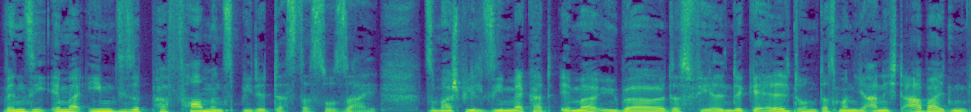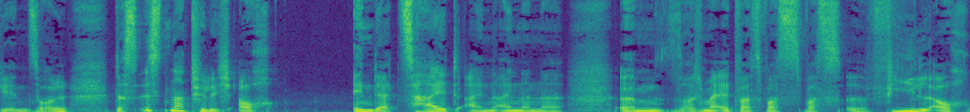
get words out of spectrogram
wenn sie immer ihm diese Performance bietet, dass das so sei. Zum Beispiel, sie meckert immer über das fehlende Geld und dass man ja nicht arbeiten gehen soll. Das ist natürlich auch in der Zeit ein, ein, eine, ähm, sag ich mal, etwas, was, was äh, viel auch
